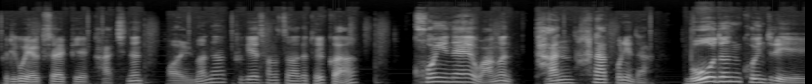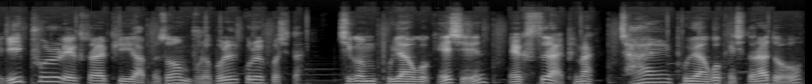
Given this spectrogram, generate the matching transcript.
그리고 XRP의 가치는 얼마나 크게 상승하게 될까? 코인의 왕은 단 하나뿐이다. 모든 코인들이 리플 XRP 앞에서 무릎을 꿇을 것이다. 지금 보유하고 계신 XRP만 잘 보유하고 계시더라도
